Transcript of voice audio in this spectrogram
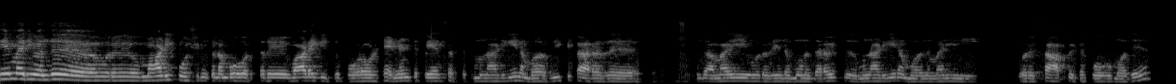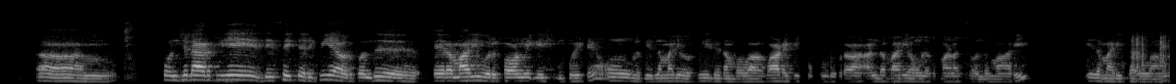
இதே மாதிரி வந்து ஒரு மாடி போர்ஷனுக்கு நம்ம ஒருத்தர் வாடகைக்கு போறோம் ஒரு டெனன்ட் பேசுறதுக்கு முன்னாடியே நம்ம வீட்டுக்காரரு இந்த மாதிரி ஒரு ரெண்டு மூணு தடவைக்கு முன்னாடியே நம்ம இந்த மாதிரி ஒரு சாப்பிட்டு போகும்போது கொஞ்ச நேரத்திலேயே திசை திருப்பி அவருக்கு வந்து வேற மாதிரி ஒரு கான்வெகேஷன் போயிட்டு உங்களுக்கு இந்த மாதிரி ஒரு வீடு நம்ம வா வாடகைக்கு கொடுக்குறோம் அந்த மாதிரி அவங்களுக்கு மனசு வந்து மாறி இதை மாதிரி தருவாங்க.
